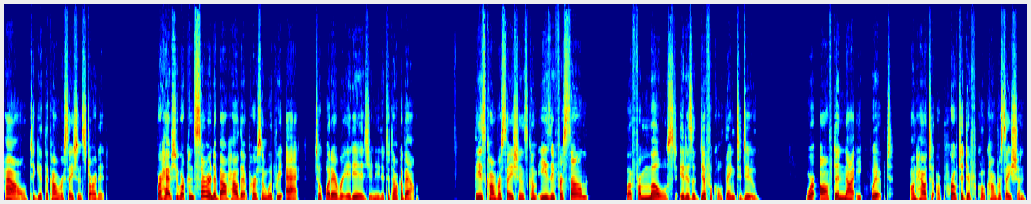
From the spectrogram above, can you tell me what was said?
how to get the conversation started? Perhaps you were concerned about how that person would react to whatever it is you needed to talk about. These conversations come easy for some, but for most, it is a difficult thing to do. We're often not equipped on how to approach a difficult conversation.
